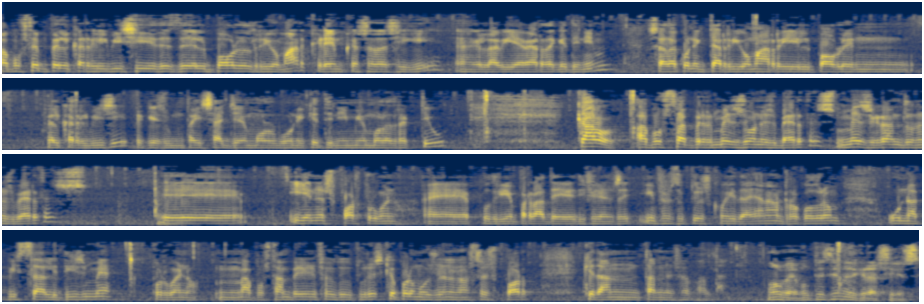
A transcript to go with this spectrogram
apostem pel carril bici des del poble al Riu Mar, creiem que s'ha de seguir eh, la via verda que tenim. S'ha de connectar Riu Mar i el poble en, pel carril bici, perquè és un paisatge molt bonic que tenim i molt atractiu. Cal apostar per més zones verdes, més grans zones verdes. Eh, i en esports, però bueno, eh, podríem parlar de diferents infraestructures, com he dit un rocòdrom, una pista d'atletisme, doncs bueno, mm, apostant per infraestructures que promocionen el nostre esport, que tant, tant ens fa falta. Molt bé, moltíssimes gràcies.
